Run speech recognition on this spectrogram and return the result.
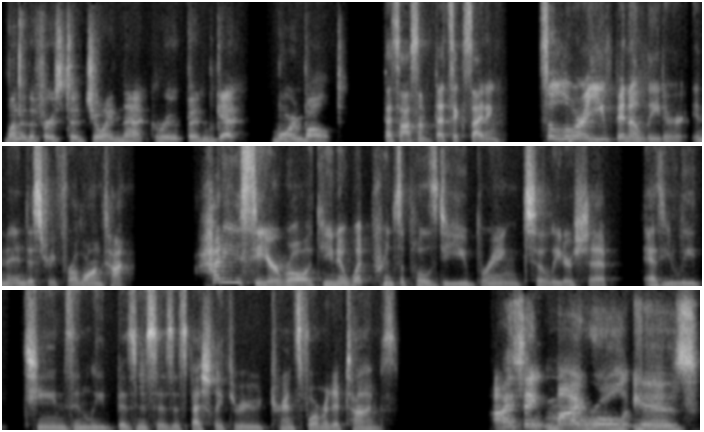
one of the first to join that group and get more involved. That's awesome. That's exciting. So Laura, you've been a leader in the industry for a long time. How do you see your role? You know, what principles do you bring to leadership as you lead teams and lead businesses, especially through transformative times? I think my role is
